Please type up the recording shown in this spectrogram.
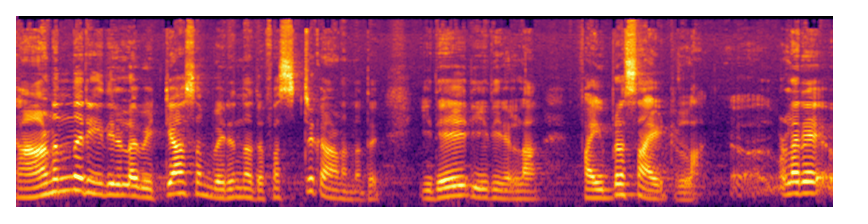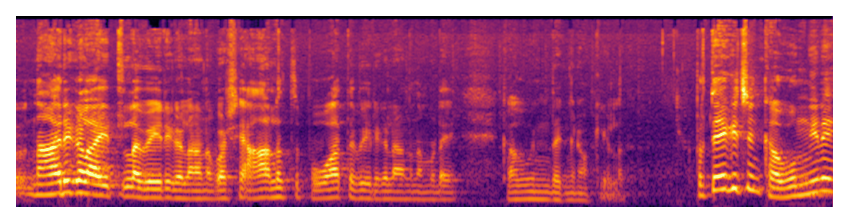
കാണുന്ന രീതിയിലുള്ള വ്യത്യാസം വരുന്നത് ഫസ്റ്റ് കാണുന്നത് ഇതേ രീതിയിലുള്ള ഫൈബ്രസ് ആയിട്ടുള്ള വളരെ നാരുകളായിട്ടുള്ള വേരുകളാണ് പക്ഷേ ആളത്ത് പോവാത്ത വേരുകളാണ് നമ്മുടെ കവുങ്ങിൻ തെങ്ങിനൊക്കെ ഉള്ളത്. പ്രത്യേകിച്ചും കവുങ്ങിനെ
